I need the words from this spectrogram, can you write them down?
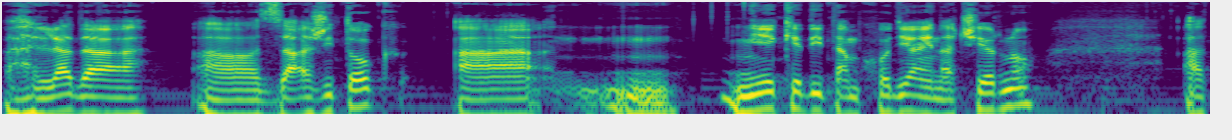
hľadá zážitok a niekedy tam chodia aj na čierno. A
